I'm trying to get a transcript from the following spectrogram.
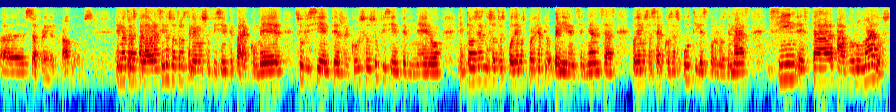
uh, suffering and problems. En otras palabras, si nosotros tenemos suficiente para comer, suficientes recursos, suficiente dinero, entonces nosotros podemos, por ejemplo, venir a enseñanzas, podemos hacer cosas útiles por los demás, sin estar abrumados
